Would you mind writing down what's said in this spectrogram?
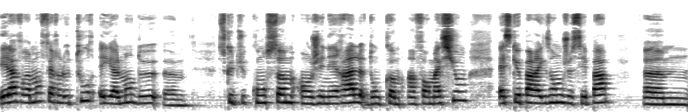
Et là, vraiment faire le tour également de euh, ce que tu consommes en général, donc comme information. Est-ce que par exemple, je sais pas, euh,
